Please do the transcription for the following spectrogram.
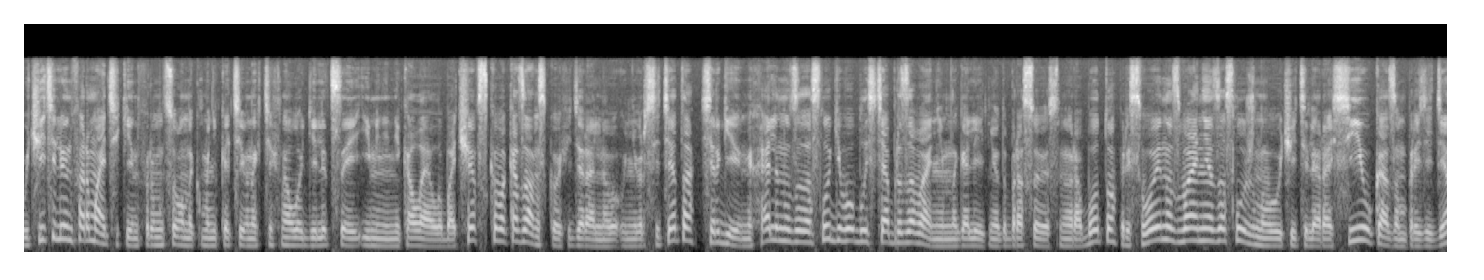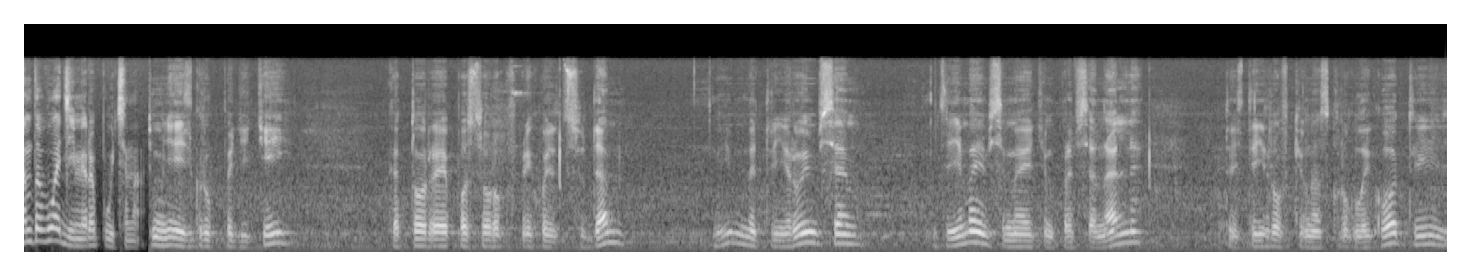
Учителю информатики информационно-коммуникативных технологий лицея имени Николая Лобачевского Казанского федерального университета Сергею Михайлину за заслуги в области образования и многолетнюю добросовестную работу присвоено звание заслуженного учителя России указом президента Владимира Путина. У меня есть группа детей, которые после уроков приходят сюда, и мы тренируемся, занимаемся мы этим профессионально, то есть тренировки у нас круглый год, и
